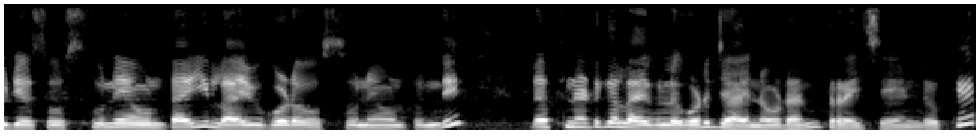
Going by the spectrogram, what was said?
వీడియోస్ వస్తూనే ఉంటాయి. లైవ్ కూడా వస్తూనే ఉంటుంది. డెఫినెట్గా లైవ్లో కూడా జాయిన్ అవ్వడానికి ట్రై చేయండి. ఓకే?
